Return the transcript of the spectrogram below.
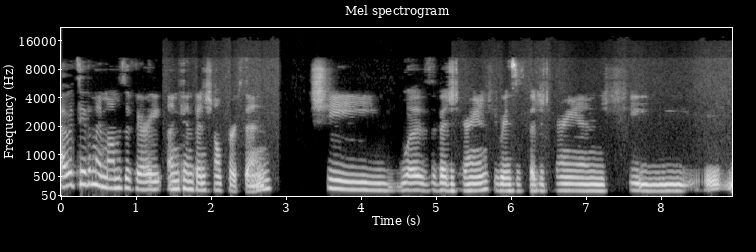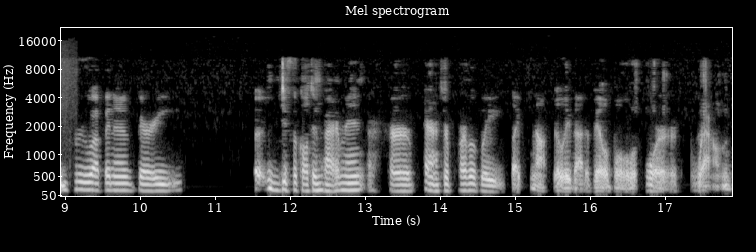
I would say that my mom is a very unconventional person. She was a vegetarian. She raised as vegetarian. She grew up in a very difficult environment. Her parents are probably like not really that available or around.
